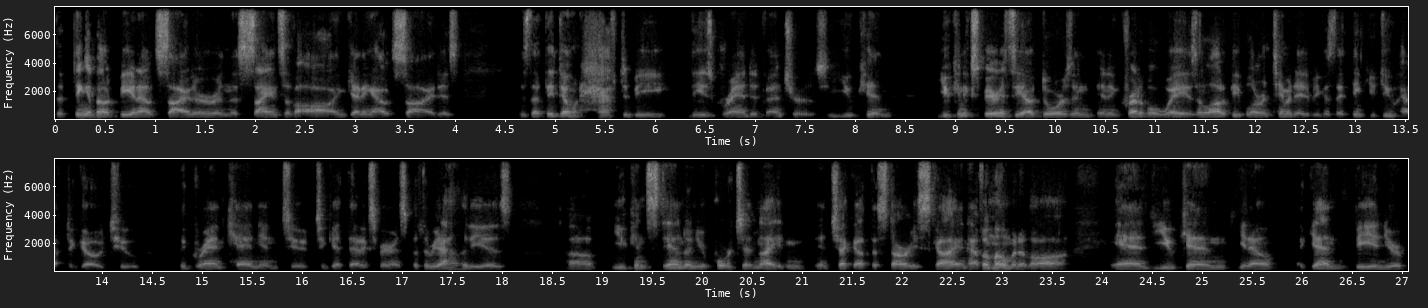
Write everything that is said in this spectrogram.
the thing about being an outsider and the science of awe and getting outside is is that they don't have to be these grand adventures you can you can experience the outdoors in, in incredible ways and a lot of people are intimidated because they think you do have to go to the grand canyon to to get that experience but the reality is uh, you can stand on your porch at night and, and check out the starry sky and have a moment of awe and you can you know again be in your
